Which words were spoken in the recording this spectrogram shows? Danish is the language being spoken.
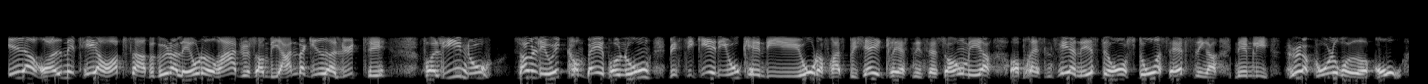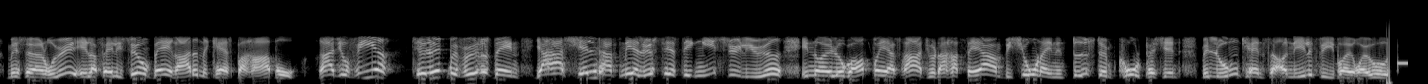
med til at opsige og begynde at lave noget radio, som vi andre gider at lytte til. For lige nu, så vil det jo ikke komme bag på nogen, hvis de giver de ukendte idioter fra specialklassen en sæson mere og præsenterer næste års store satsninger, nemlig Hør Guldrød og Gro med Søren Ryge eller Fald i søvn bag rattet med Kasper Harbo. Radio 4, Tillykke med fødselsdagen. Jeg har sjældent haft mere lyst til at stikke en issyl i øret, end når jeg lukker op for jeres radio, der har færre ambitioner end en dødstømt kolpatient med lungekancer og nællefeber i røvhovedet.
